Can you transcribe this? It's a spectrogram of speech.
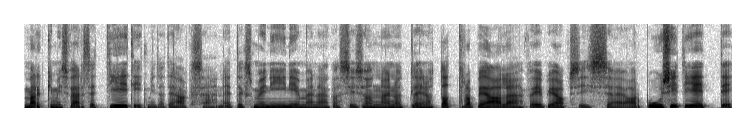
märkimisväärsed dieedid, mida tehakse, näiteks mõni inimene kas siis on ainult läinud tatra peale või peab siis arbuusidieeti,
